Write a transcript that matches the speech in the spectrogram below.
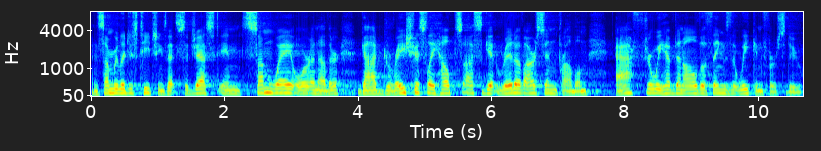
and some religious teachings that suggest in some way or another God graciously helps us get rid of our sin problem after we have done all the things that we can first do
